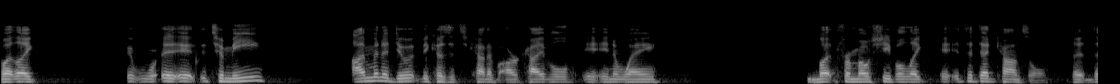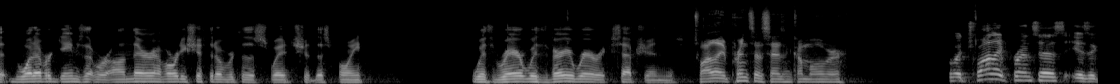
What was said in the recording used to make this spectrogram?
but like it, it, it to me, I'm gonna do it because it's kind of archival in, in a way. But for most people, like it, it's a dead console. The, the, whatever games that were on there have already shifted over to the Switch at this point, with rare, with very rare exceptions. Twilight Princess hasn't come over. But Twilight Princess is a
